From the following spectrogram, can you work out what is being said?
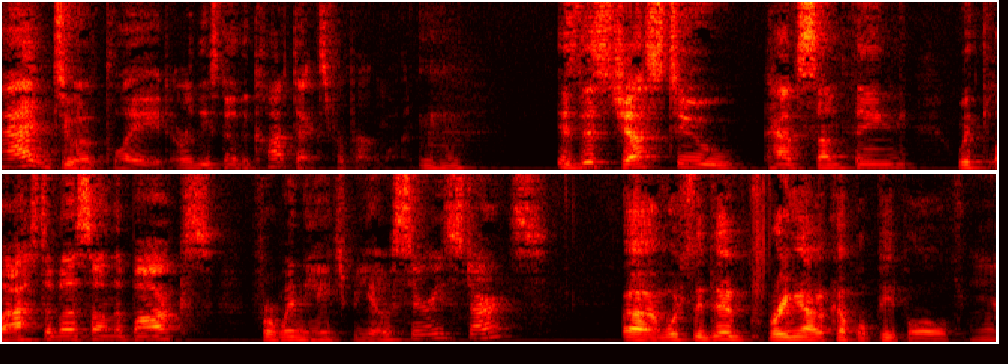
had to have played or at least know the context for part one. hmm is this just to have something with Last of Us on the box for when the HBO series starts. um, which they did bring out a couple people Yeah.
